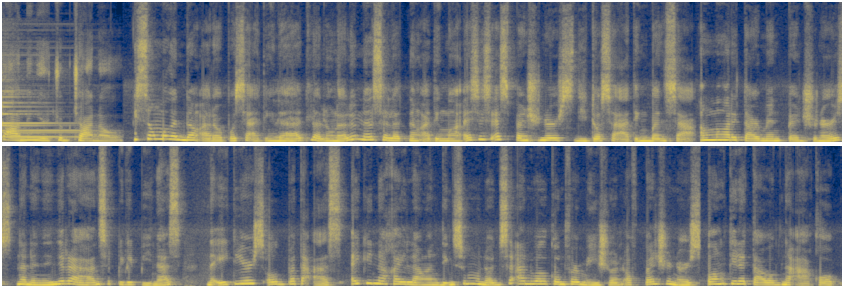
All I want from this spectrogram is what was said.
sa aming YouTube channel. Isang magandang araw po sa ating lahat, lalong-lalo na sa lahat ng ating mga SSS pensioners dito sa ating bansa. Ang mga retirement pensioners na naninirahan sa Pilipinas na 80 years old pataas ay kinakailangan ding sumunod sa Annual Confirmation of Pensioners o ang tinatawag na ACOP.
